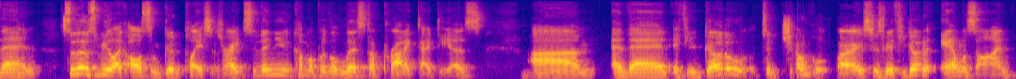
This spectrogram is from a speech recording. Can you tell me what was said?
then so those would be like all some good places right? So then you can come up with a list of product ideas. Um, and then if you go to jungle or excuse me if you go to amazon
